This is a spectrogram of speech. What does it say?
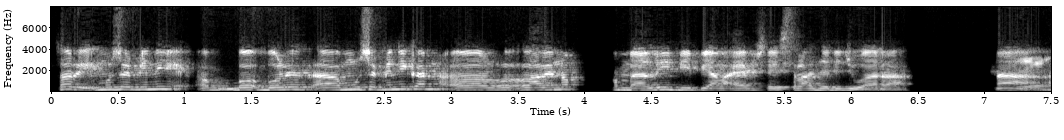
sorry, musim ini eh, bo- boleh eh, musim ini kan eh, Lalenok kembali di Piala AFC setelah jadi juara. Nah, Iya.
